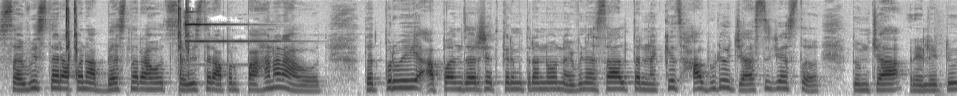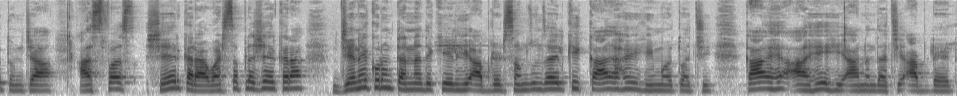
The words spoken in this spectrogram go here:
सविस्तर आपण अभ्यासणार आहोत सविस्तर आपण पाहणार आहोत. तत्पूर्वी आपण जर शेतकरी मित्रांनो नवीन असाल तर नक्कीच हा व्हिडिओ जास्तीत जास्त तुमच्या रिलेटिव्ह तुमच्या आसपास शेअर करा व्हॉट्सअपला शेअर करा. जेणेकरून त्यांना देखील ही अपडेट समजून जाईल की काय आहे ही महत्त्वाची काय आहे ही आनंदाची अपडेट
